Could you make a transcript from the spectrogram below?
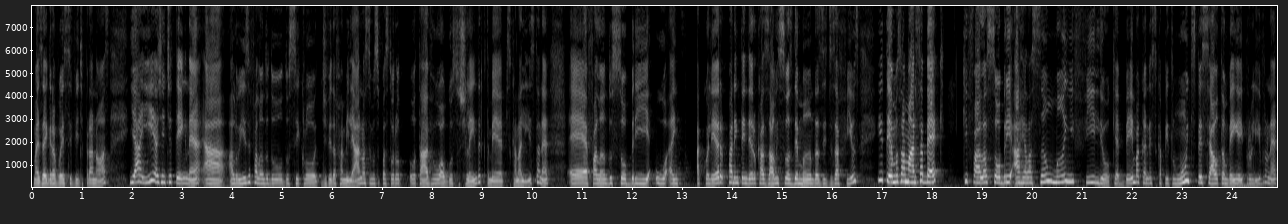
mas aí gravou esse vídeo para nós. E aí a gente tem, né, a, a Luísa falando do, do ciclo de vida familiar, nós temos o pastor Otávio Augusto Schlender, que também é psicanalista, né, é, falando sobre o, a acolher para entender o casal em suas demandas e desafios. E temos a Márcia Beck, que fala sobre a relação mãe e filho, que é bem bacana esse capítulo, muito especial também aí para o livro, né?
